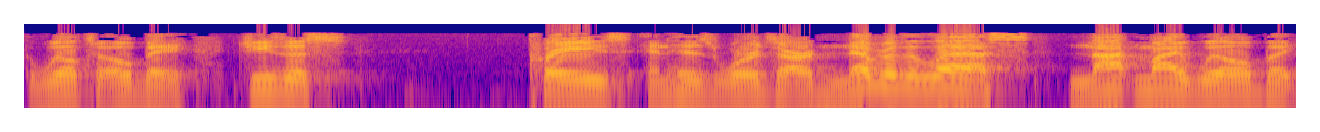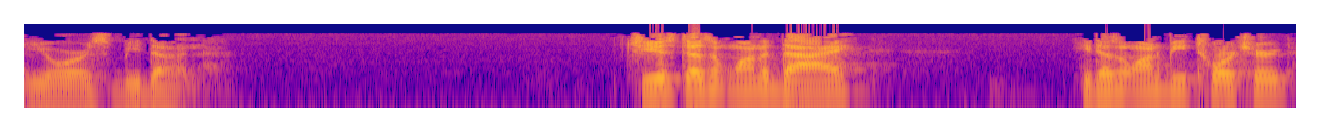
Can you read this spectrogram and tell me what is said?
The will to obey. Jesus prays and his words are, nevertheless, not my will, but yours be done. Jesus doesn't want to die. He doesn't want to be tortured.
